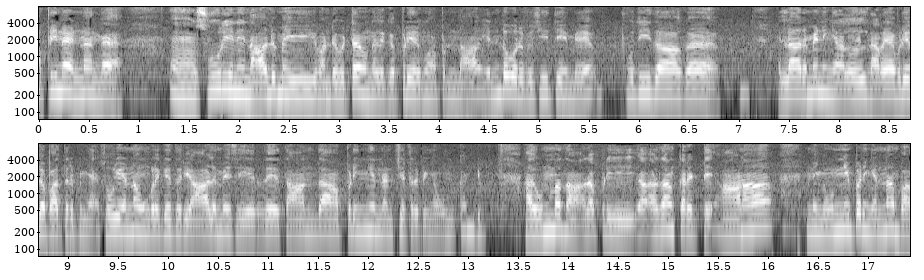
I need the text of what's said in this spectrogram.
அப்படின்னா என்னங்க? சூரியனின் ஆளுமையை வந்துவிட்டால் இவங்களுக்கு எப்படி இருக்கும் அப்படின்னா எந்த ஒரு விஷயத்தையுமே புதிதாக எல்லாருமே நீங்கள் நல்ல நிறையா வீடியோவில் பார்த்துருப்பீங்க. சூரியன்னா உங்களுக்கே தெரியும் ஆளுமை செய்கிறது தான் தான் அப்படிங்க நினச்சிட்டு இருப்பீங்க. உன் கண்டிப் அது உண்மை தான் அது அப்படி அதான் கரெக்டு ஆனால் நீங்கள் உன்னிப்பாக நீங்கள் என்ன பா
